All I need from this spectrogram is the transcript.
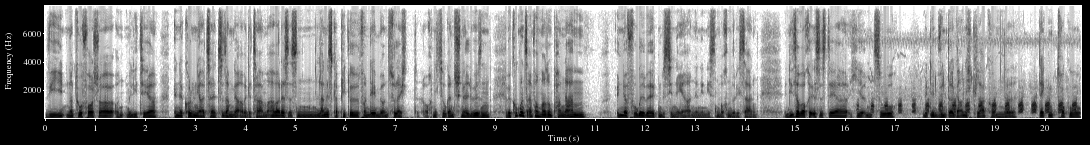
wie Naturforscher und Militär in der Kolonialzeit zusammengearbeitet haben. Aber das ist ein langes Kapitel, von dem wir uns vielleicht auch nicht so ganz schnell lösen. Wir gucken uns einfach mal so ein paar Namen in der Vogelwelt ein bisschen näher an in den nächsten Wochen, würde ich sagen. In dieser Woche ist es der hier im Zoo mit dem Winter gar nicht klarkommende Deckentoko.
